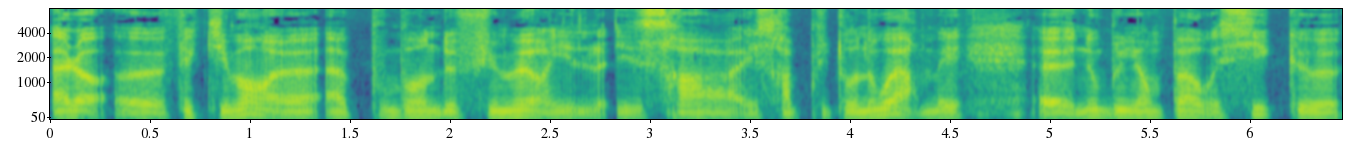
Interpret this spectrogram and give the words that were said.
Alors euh, effectivement, euh, un poumon de fumeur, il, il, sera, il sera plutôt noir, mais euh, n'oublions pas aussi que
